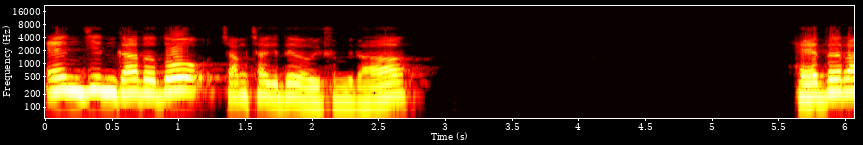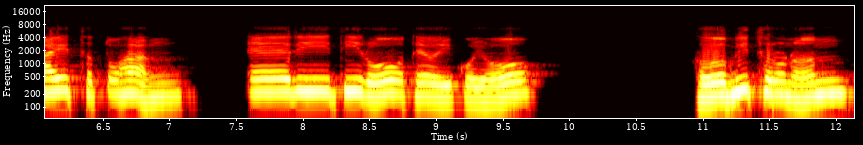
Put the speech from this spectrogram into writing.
엔진 가드도 장착이 되어 있습니다. 헤드라이트 또한 LED로 되어 있고요. 그 밑으로는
